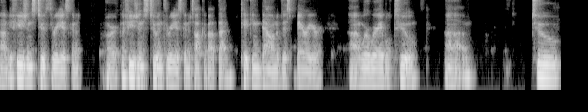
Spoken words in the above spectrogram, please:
Um, Ephesians 2 3 is going to, or Ephesians 2 and 3 is going to talk about that taking down of this barrier uh, where we're able to. Um, to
